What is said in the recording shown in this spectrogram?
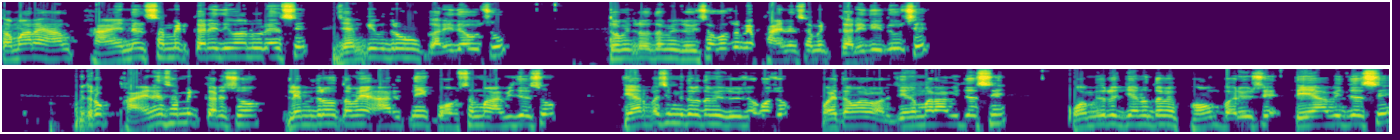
તમારે હાલ ફાઇનલ સબમિટ કરી દેવાનું રહેશે. જેમ કે મિત્રો, હું કરી દઉં છું. તો મિત્રો, તમે જોઈ શકો છો, મેં ફાઇનલ સબમિટ કરી દીધું છે. મિત્રો ફાઇનલ સબમિટ કરશો, એટલે મિત્રો તમે આ રીતની એક ઓપ્શનમાં આવી જશો. ત્યાર પછી મિત્રો તમે જોઈ શકો છો હવે તમારો અરજી નંબર આવી જશે. હવે મિત્રો જેનું તમે ફોર્મ ભર્યું છે, તે આવી જશે.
